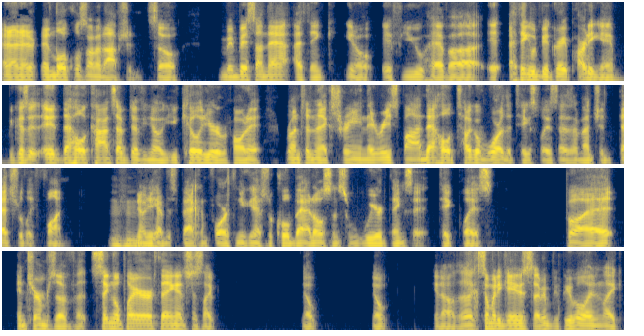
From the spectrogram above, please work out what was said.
and I- and locals not an option. So I mean, based on that, I think you know if you have a, it, I think it would be a great party game because it, it, the whole concept of you know you kill your opponent, run to the next screen, they respawn. That whole tug of war that takes place, as I mentioned, that's really fun Mhm. you know you have this back and forth and you can have some cool battles and some weird things that take place but in terms of a single player thing it's just like nope nope you know like so many games i mean people in like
